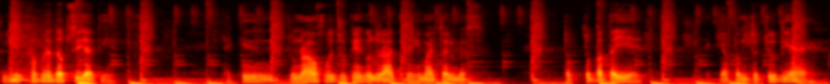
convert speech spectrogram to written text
तो ये खबरें दब सी जाती हैं। लेकिन चुनाव हो चुके हैं गुजरात में, हिमाचल में। तब तो पता ही है कि अपन तो चूतिया हैं।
